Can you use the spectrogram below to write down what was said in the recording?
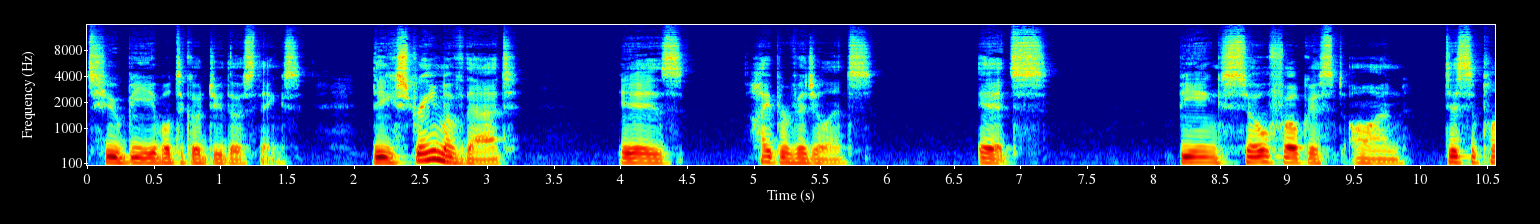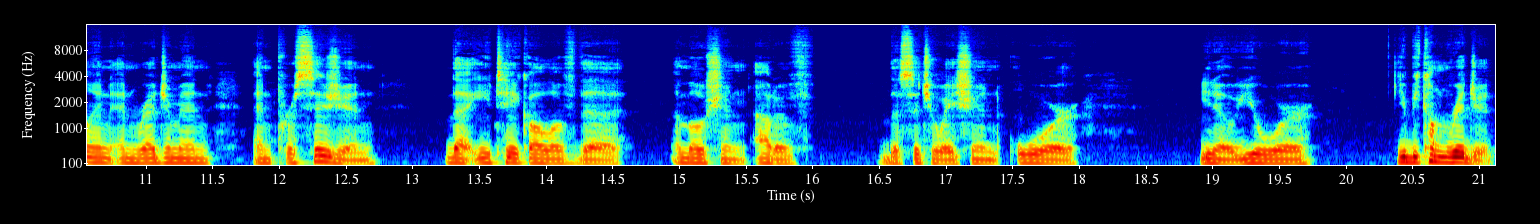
to be able to go do those things. The extreme of that is hypervigilance. It's being so focused on discipline and regimen and precision that you take all of the emotion out of the situation or you know you're you become rigid.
